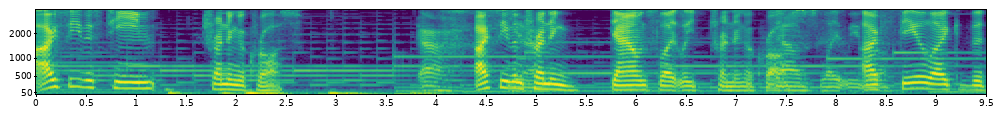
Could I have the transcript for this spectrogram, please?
I see this team trending across. Ah, I see them Yeah. trending down slightly, trending across. down slightly. I feel like the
